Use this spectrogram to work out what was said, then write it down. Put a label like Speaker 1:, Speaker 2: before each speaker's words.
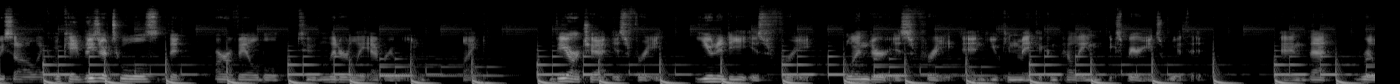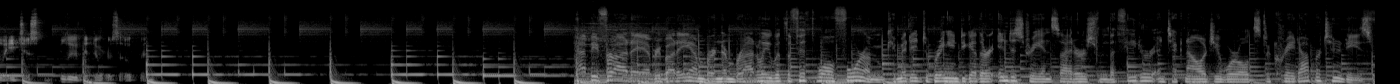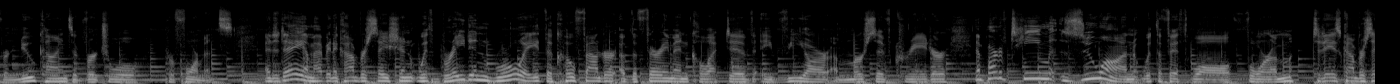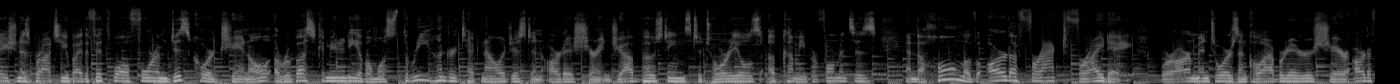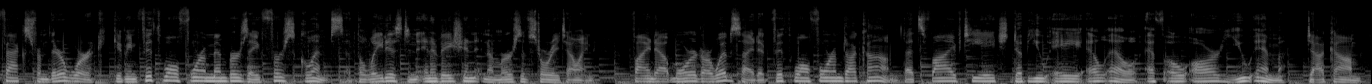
Speaker 1: we saw like, okay, these are tools that are available to literally everyone. Like, VR chat is free, Unity is free, Blender is free, and you can make a compelling experience with it. And that really just blew the doors open.
Speaker 2: Happy Friday, everybody. I'm Brendan Bradley with the Fifth Wall Forum, committed to bringing together industry insiders from the theater and technology worlds to create opportunities for new kinds of virtual performance. And today I'm having a conversation with Braden Roy, the co founder of the Ferryman Collective, a VR immersive creator, and part of Team Zuon with the Fifth Wall Forum. Today's conversation is brought to you by the Fifth Wall Forum Discord channel, a robust community of almost 300 technologists and artists sharing job postings, tutorials, upcoming performances and the home of Artifact Friday, where our mentors and collaborators share artifacts from their work, giving Fifth Wall Forum members a first glimpse at the latest in innovation and immersive storytelling. Find out more at our website at fifthwallforum.com. That's 5 T H W A L L F O R U M.com.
